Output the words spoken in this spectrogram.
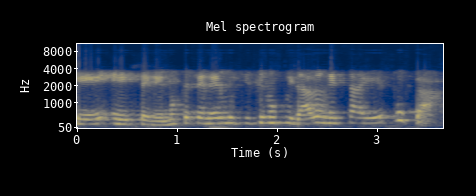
que eh, tenemos que tener muchísimo cuidado en esta época.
